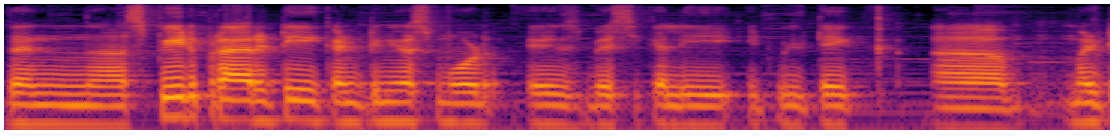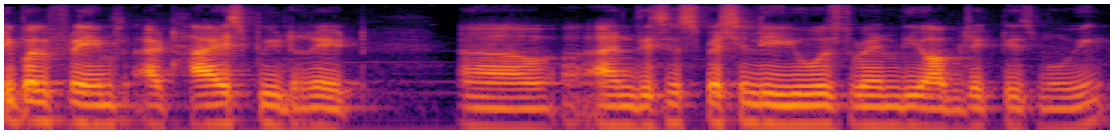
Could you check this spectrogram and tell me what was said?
Then uh, speed priority continuous mode is basically it will take uh, multiple frames at high speed rate. uh, and this is especially used when the object is moving.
